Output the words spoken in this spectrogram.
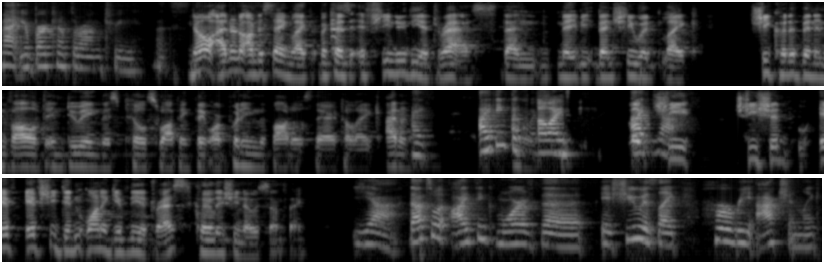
Matt, you're barking up the wrong tree. That's no, I don't know. I'm just saying like because if she knew the address, then maybe then she would like she could have been involved in doing this pill swapping thing or putting the bottles there to like I don't know. I I think the I question Oh, I like I- yeah. she she should if if she didn't want to give the address clearly she knows something Yeah, that's what I think more of the issue is like her reaction. Like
